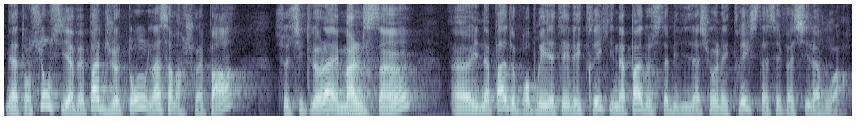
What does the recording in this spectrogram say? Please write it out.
Mais attention, s'il n'y avait pas de jetons, là ça ne marcherait pas. Ce cycle-là est malsain, euh, il n'a pas de propriété électrique, il n'a pas de stabilisation électrique, c'est assez facile à voir.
